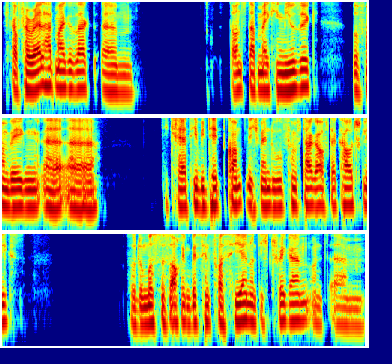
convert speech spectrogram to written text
ich glaube, Pharrell hat mal gesagt, ähm, don't stop making music. So von wegen, äh, äh, die Kreativität kommt nicht, wenn du fünf Tage auf der Couch liegst. So, du musst es auch ein bisschen forcieren und dich triggern und ähm,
